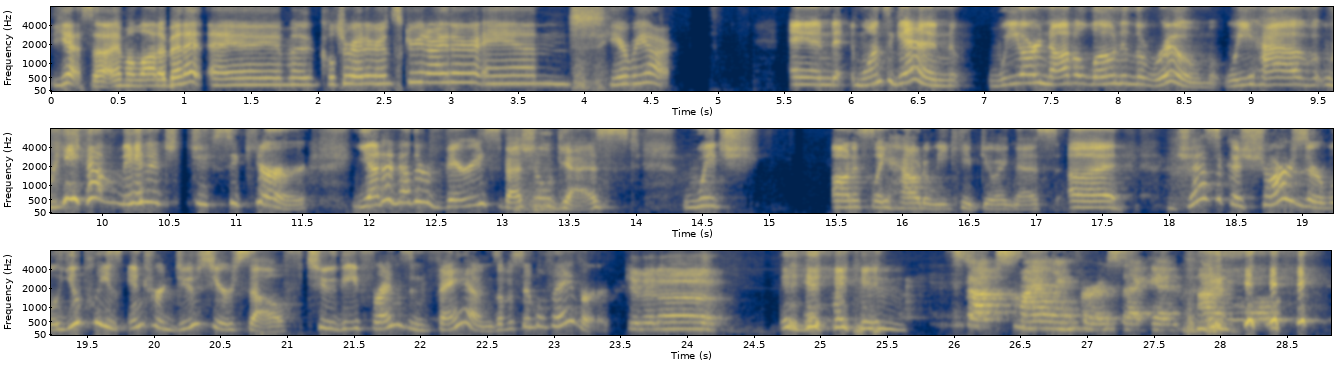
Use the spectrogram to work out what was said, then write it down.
yes, I'm Alanna Bennett. I'm a culture writer and screenwriter, and here we are. And once again, we are not alone in the room. We have we have managed to secure yet another very special guest, which honestly, how do we keep doing this? Uh Jessica Sharzer, will you please introduce yourself to the friends and fans of A Simple Favor? Give it up. stop smiling for a second. I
